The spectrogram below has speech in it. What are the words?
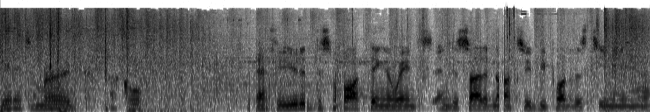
Get it, rogue. Fuck off. Matthew, you did the smart thing and went and decided not to be part of this team anymore.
